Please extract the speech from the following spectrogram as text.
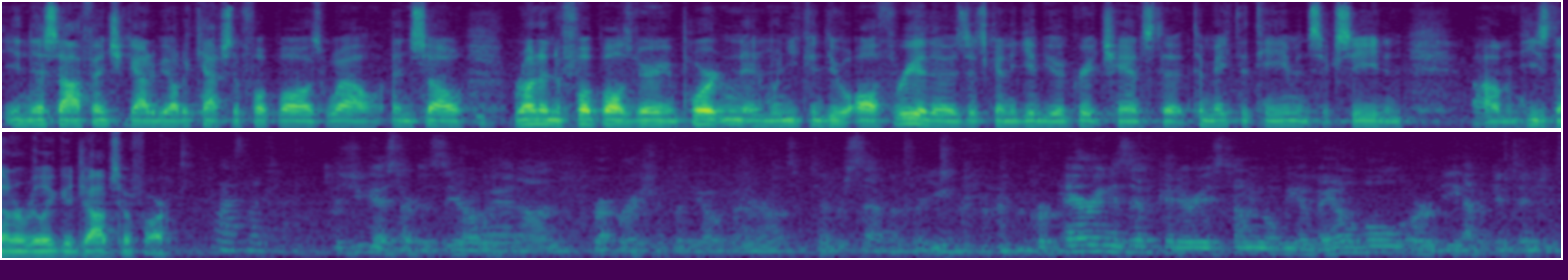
in this offense, you got to be able to catch the football as well. And so, running the football is very important. And when you can do all three of those, it's going to give you a great chance to, to make the team and succeed. And um, he's done a really good job so far. Last one. As you guys start to zero in on preparation for the opener on September seventh, are you preparing as if Kadarius Toney will be available, or do you have a contingency built in?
